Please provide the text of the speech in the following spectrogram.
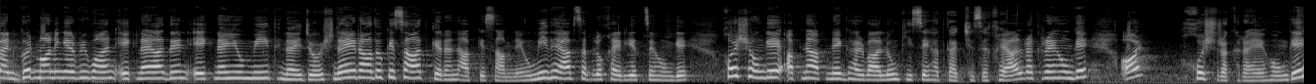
एंड गुड मॉर्निंग एवरीवन एक नया दिन, एक नई उम्मीद, नए जोश, नए इरादों के साथ। किरण आपके सामने। उम्मीद है आप सब लोग खैरियत से होंगे, खुश होंगे अपना अपने घर वालों की सेहत का अच्छे से ख्याल रख रहे होंगे और खुश रख रहे होंगे,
